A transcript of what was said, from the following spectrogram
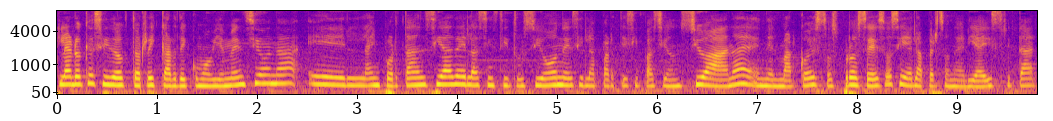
Claro que sí, doctor Ricardo, y como bien menciona, eh, la importancia de las instituciones y la participación ciudadana en el marco de estos procesos y de la personería distrital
